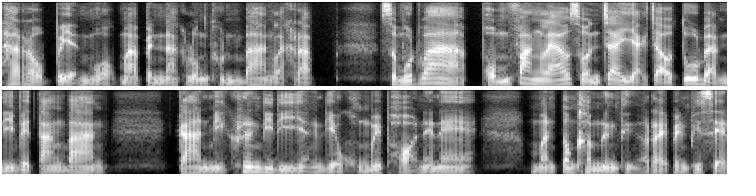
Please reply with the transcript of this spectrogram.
ถ้าเราเปลี่ยนหมวกมาเป็นนักลงทุนบ้างล่ะครับ สมมุติว่าผมฟังแล้วสนใจอยากจะเอาตู้แบบนี้ไปตั้งบ้าง การมีเครื่องดีๆ อย่างเดียวคงไม่พอแน่ๆ มันต้องคำนึงถึงอะไรเป็นพิเศษ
